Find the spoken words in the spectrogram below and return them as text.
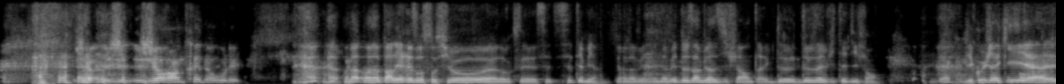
là. Je, je- je rentrais de rouler. on, a, on a parlé réseaux sociaux, euh, donc c'était bien. On avait, on avait deux ambiances différentes, avec deux, deux invités différents. Du coup, Jackie, euh,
